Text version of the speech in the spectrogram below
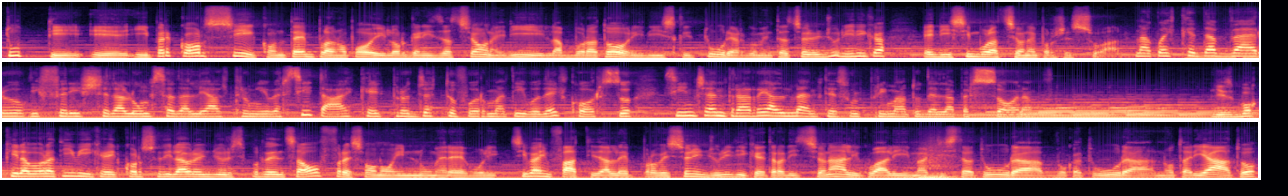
Tutti eh, i percorsi contemplano poi l'organizzazione di laboratori di scrittura e argomentazione giuridica e di simulazione processuale. Ma quel che davvero differisce la LUMSA dalle altre università è che il progetto formativo del corso si incentra realmente sul primato della persona. Gli sbocchi lavorativi che il corso di laurea in giurisprudenza offre sono innumerevoli. Si va infatti dalle professioni giuridiche tradizionali quali magistratura, avvocatura, notariato,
